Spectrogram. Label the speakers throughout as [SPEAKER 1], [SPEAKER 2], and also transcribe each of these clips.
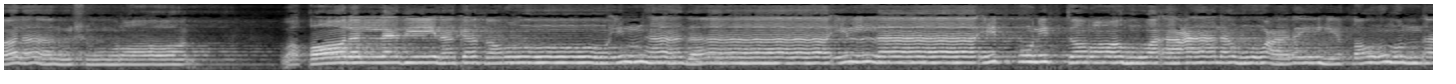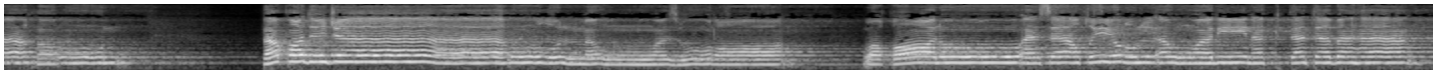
[SPEAKER 1] ولا نشورا. وقال الذين كفروا إن هذا إلا إفك افتراه وأعانه عليه قوم آخرون. فقد جاءوا ظلما وزورا. وقالوا أساطير الأولين اكتتبها. وقالوا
